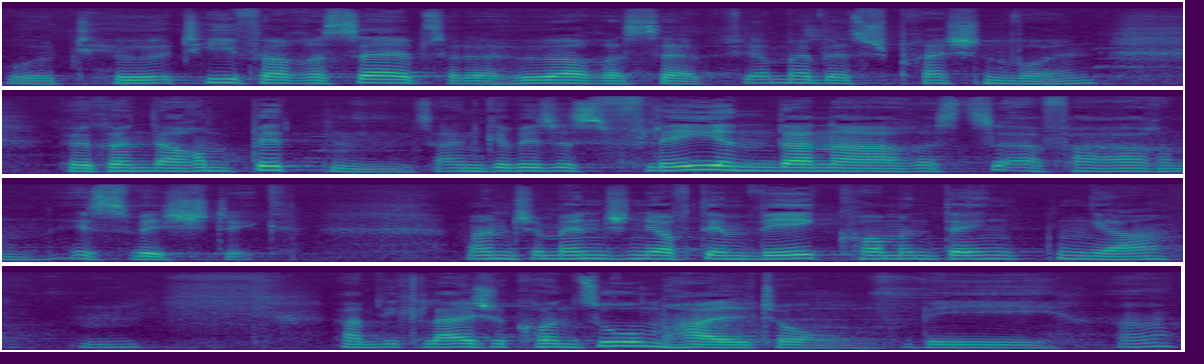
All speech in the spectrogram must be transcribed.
oh tieferes Selbst oder höheres Selbst, wie immer wir es sprechen wollen. Wir können darum bitten, ein gewisses Flehen danach, es zu erfahren, ist wichtig. Manche Menschen, die auf dem Weg kommen, denken, ja, hm, haben die gleiche Konsumhaltung wie ja,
